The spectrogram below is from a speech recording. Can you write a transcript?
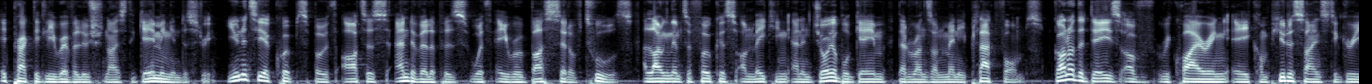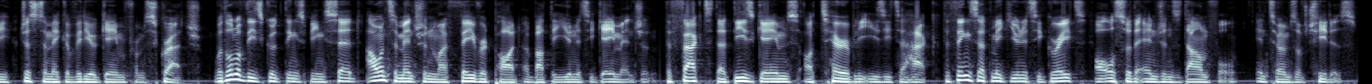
it practically revolutionized the gaming industry. Unity equips both artists and developers with a robust set of tools, allowing them to focus on making an enjoyable game that runs on many platforms. Gone are the days of requiring a computer science degree just to make a video game from scratch. With all of these good things being said, I want to mention my favorite part about the Unity game engine. The fact that these games are terribly easy to hack. The things that make Unity great are also the engine's downfall, in terms of cheaters.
